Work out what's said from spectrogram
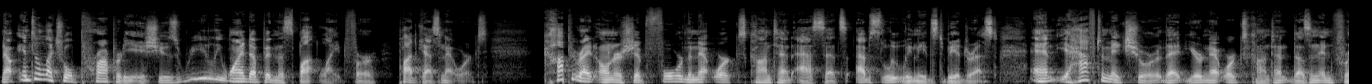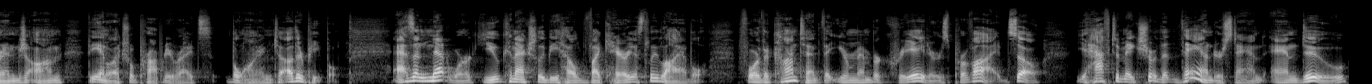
Now, intellectual property issues really wind up in the spotlight for podcast networks copyright ownership for the network's content assets absolutely needs to be addressed. And you have to make sure that your network's content doesn't infringe on the intellectual property rights belonging to other people. As a network, you can actually be held vicariously liable for the content that your member creators provide. So you have to make sure that they understand and do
